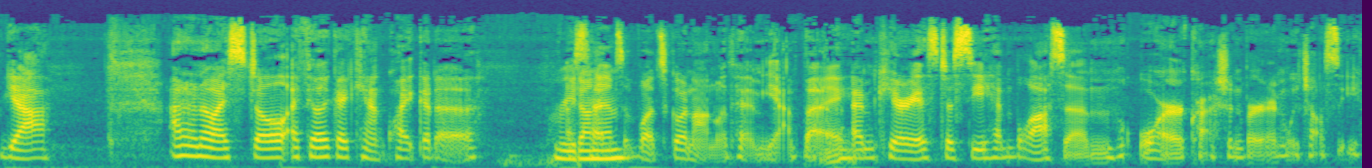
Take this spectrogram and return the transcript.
Yeah. I don't know. I still I feel like I can't quite get a, Read on him. of what's going on with him. Yeah, but I- I'm curious to see him blossom or crash and burn. We shall see.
